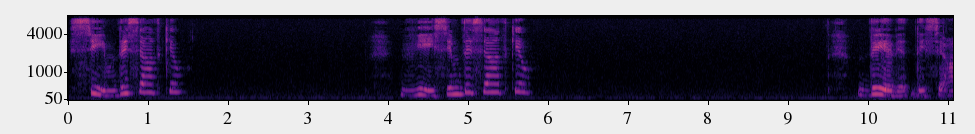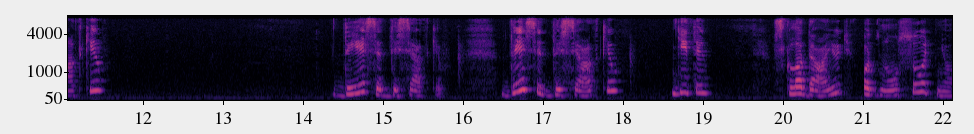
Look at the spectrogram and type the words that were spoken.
сім десятків, вісім десятків, дев'ять десятків, десять десятків. Десять десятків, діти, складають одну сотню.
